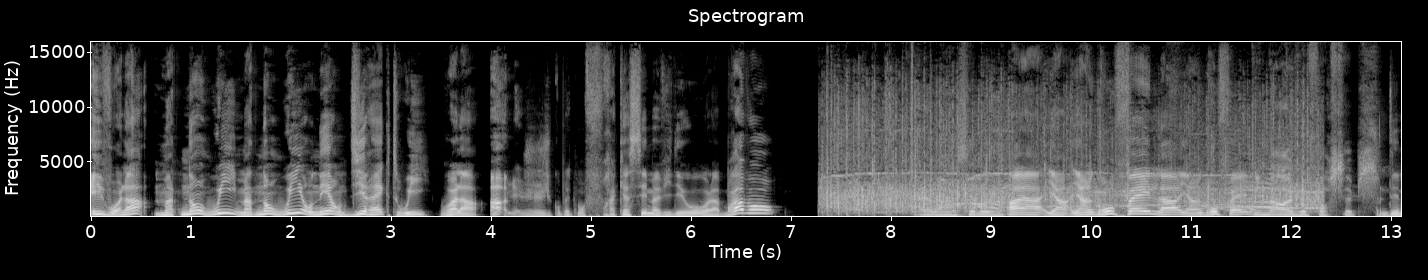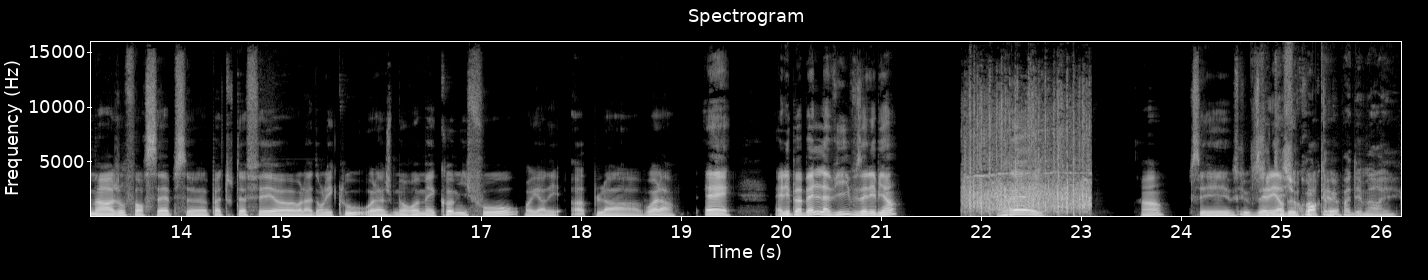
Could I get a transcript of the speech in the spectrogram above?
Et voilà, maintenant, oui, maintenant, oui, on est en direct, oui, voilà. Ah, j'ai complètement fracassé ma vidéo, voilà. Bravo Eh ben, le Ah, il y, a il y a un gros fail, là, il y a un gros fail. démarrage au forceps. Démarrage au forceps, euh, pas tout à fait euh, voilà, dans les clous. Voilà, je me remets comme il faut. Regardez, hop là, voilà. Eh, elle est pas belle la vie, vous allez bien? Ouais Hein? C'est parce que vous avez l'air de croire que que pas démarré?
